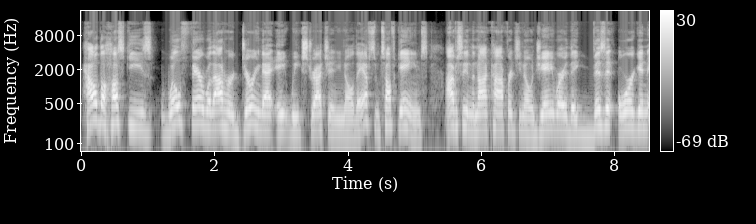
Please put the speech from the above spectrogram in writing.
how the Huskies will fare without her during that eight week stretch. And, you know, they have some tough games. Obviously, in the non conference, you know, in January, they visit Oregon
